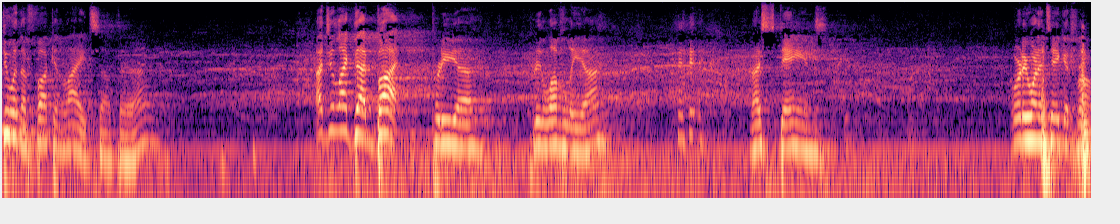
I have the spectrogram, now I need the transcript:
Doing the fucking lights out there, huh? How'd you like that butt? Pretty, uh, pretty lovely, huh? nice stains. Where do you want to take it from?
